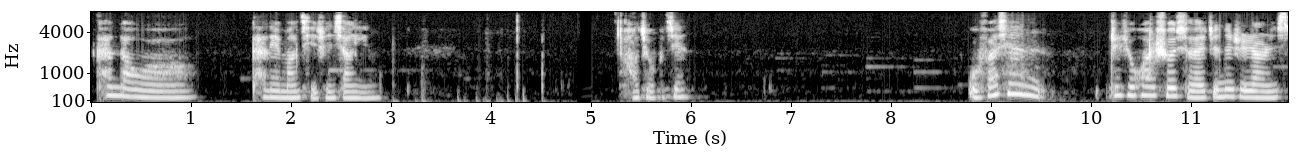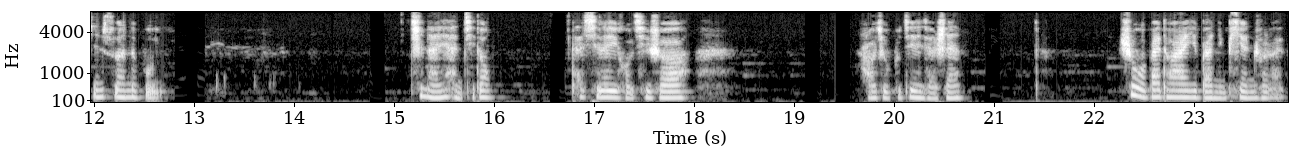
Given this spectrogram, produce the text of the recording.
看到我，他连忙起身相迎。好久不见。我发现这句话说起来真的是让人心酸的不已。直男也很激动，他吸了一口气说。好久不见，小山。是我拜托阿姨把你骗出来的。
